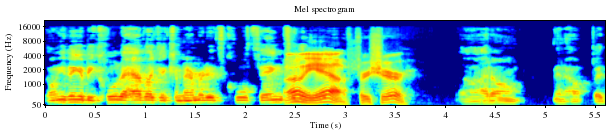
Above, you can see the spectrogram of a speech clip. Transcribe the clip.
don't you think it'd be cool to have like a commemorative, cool thing? Oh the- yeah, for sure. Uh, I don't, you know, but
